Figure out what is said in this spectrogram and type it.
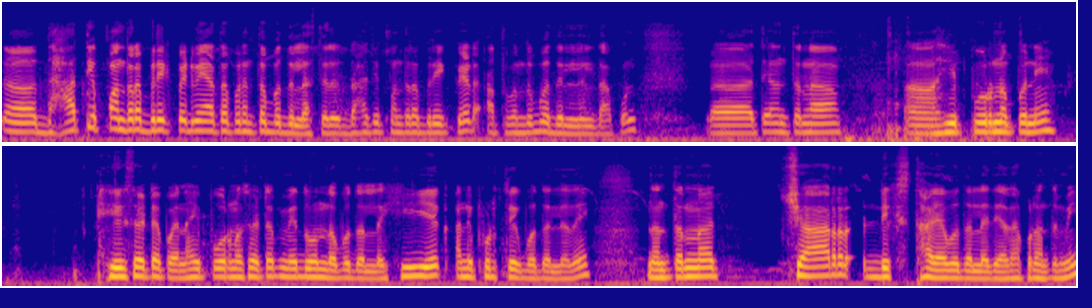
दहा ते पंधरा ब्रेक पॅड मी आतापर्यंत बदललं असतील. दहा ते पंधरा ब्रेक पॅड आतापर्यंत बदललेलं आपण. त्यानंतर ना हे पूर्णपणे ही सेटअप आहे ना ही पूर्ण सेटअप मी दोनदा बदललं. आहे ही एक आणि पुढचं एक बदललेलं आहे. नंतर ना चार डिक्स थाळ्या बदलल्या आहेत आतापर्यंत मी.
